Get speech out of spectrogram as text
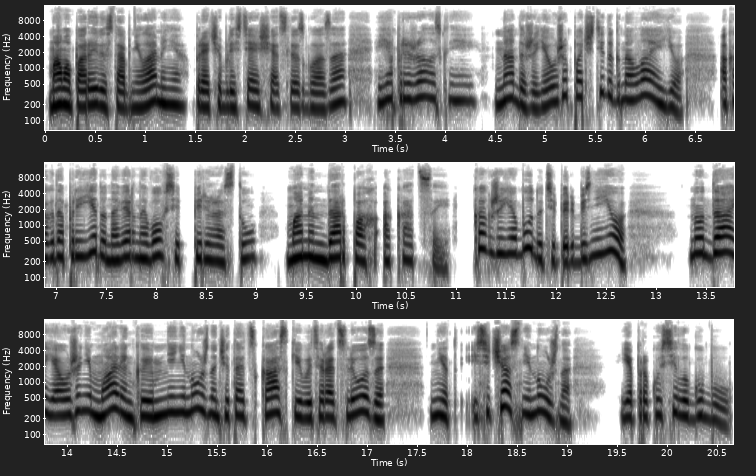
Мама порывисто обняла меня, пряча блестящие от слез глаза, и я прижалась к ней. Надо же, я уже почти догнала ее, а когда приеду, наверное, вовсе перерасту. Мамин дар пах акацией. Как же я буду теперь без нее? Ну да, я уже не маленькая, и мне не нужно читать сказки и вытирать слезы. Нет, и сейчас не нужно. Я прокусила губу.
